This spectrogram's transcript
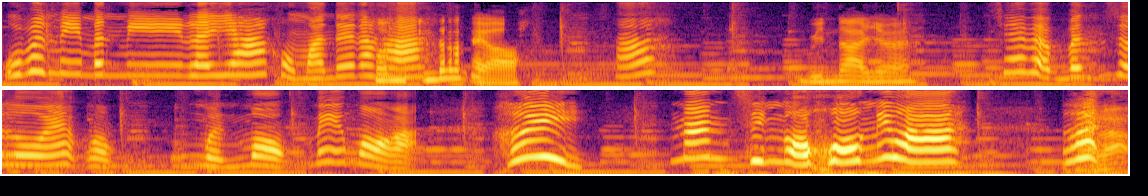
อุ้ยมันมีมันมีระยะของมันด้วยนะมันคะบินได้เหรอ ฮะบินได้ใช่ไหม ใช่แบบมันสโลว์แบบเหมือนหมอกเมฆหมอกอะ เฮ้ย นั่นสิงโง่โค้งนี่หวะเอาละ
